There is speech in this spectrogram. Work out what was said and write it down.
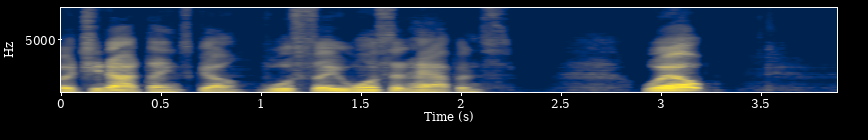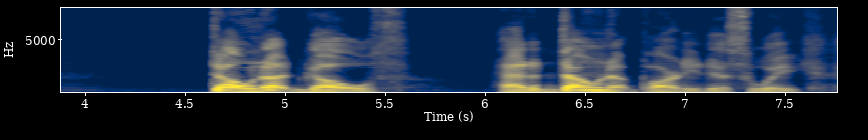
But you know how things go. We'll see once it happens. Well, Donut Goals had a donut party this week.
